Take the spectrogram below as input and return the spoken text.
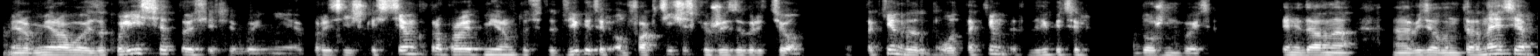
мировое закулисье, то есть если бы не паразитическая система, которая управляет миром, то есть этот двигатель, он фактически уже изобретен. Вот таким, вот таким этот двигатель должен быть. Я недавно э, видел в интернете,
